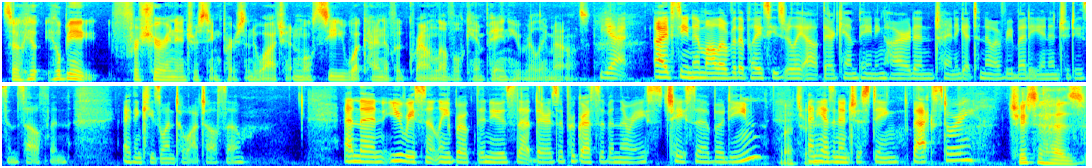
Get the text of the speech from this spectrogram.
So he'll, he'll be for sure an interesting person to watch, and we'll see what kind of a ground level campaign he really mounts. Yeah. I've seen him all over the place. He's really out there campaigning hard and trying to get to know everybody and introduce himself. And I think he's one to watch also. And then you recently broke the news that there's a progressive in the race, Chesa Boudin. That's And he has an interesting backstory. Chesa has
